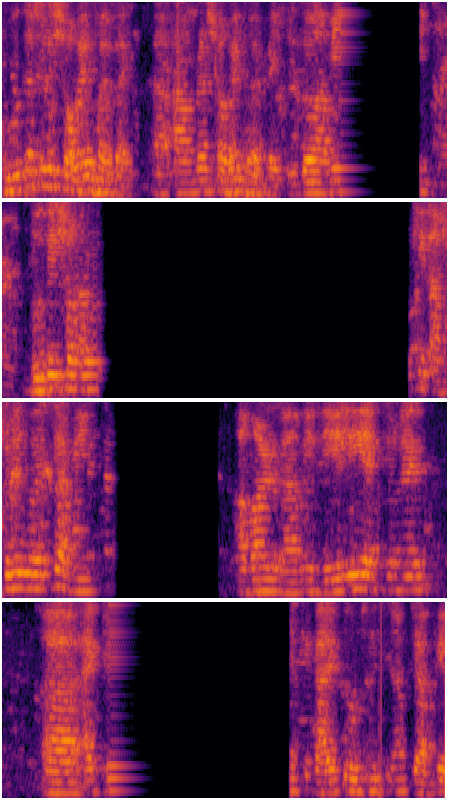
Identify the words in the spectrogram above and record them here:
ভূত আসলে সবাই ভয় আ- আমরা সবাই ভয় পাই। কিন্তু আমি ভূতের সম্মুখীন আসলে হয়েছে আমি আমার, আমি রিয়েলি একজনের একজনকে গাড়িতে উঠিয়েছিলাম যাকে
